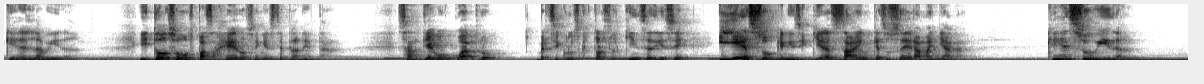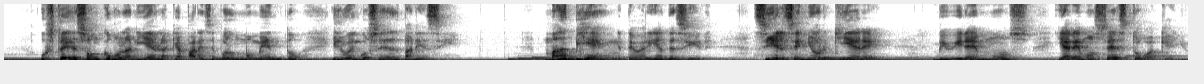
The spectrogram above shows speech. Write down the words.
que es la vida. Y todos somos pasajeros en este planeta. Santiago 4, versículos 14 al 15 dice, y eso que ni siquiera saben qué sucederá mañana. ¿Qué es su vida? Ustedes son como la niebla que aparece por un momento y luego se desvanece. Más bien deberían decir, si el Señor quiere, viviremos y haremos esto o aquello.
